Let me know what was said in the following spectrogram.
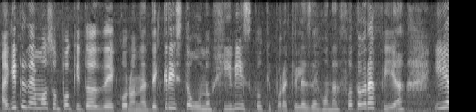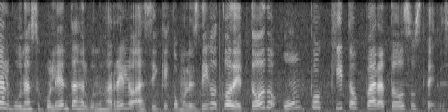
Aquí tenemos un poquito de coronas de Cristo, unos hibiscos que por aquí les dejo una fotografía y algunas suculentas, algunos arreglos. Así que como les digo, de todo un poquito para todos ustedes.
